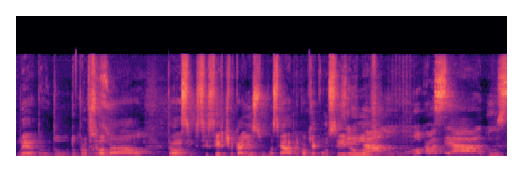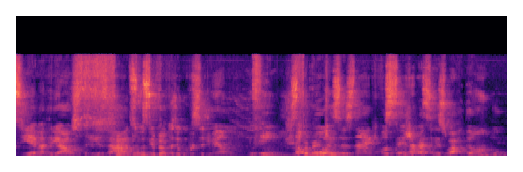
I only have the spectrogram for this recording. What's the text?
né, do, do, do profissional. profissional. Então, assim, se certificar isso, você abre qualquer conselho se hoje. Tá num, num local asseado, se é material esterilizado, se você for fazer algum procedimento. Enfim, Justamente. são coisas né, que você já vai se resguardando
